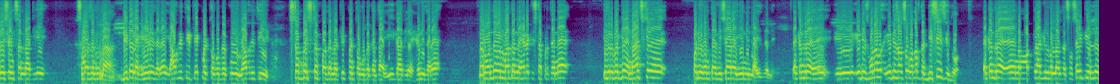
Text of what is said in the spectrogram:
ಪೇಷಂಟ್ಸ್ ಅನ್ನಾಗ್ಲಿ, ಸುಮಾರು ಜನರನ್ನ ಡೀಟೇಲ್ ಆಗಿ ಹೇಳಿದ್ದಾರೆ. ಯಾವ ರೀತಿ ಟ್ರೀಟ್ಮೆಂಟ್ ತಗೋಬೇಕು, ಯಾವ ರೀತಿ ಸ್ಟೆಪ್ ಬೈ ಸ್ಟೆಪ್ ಅದನ್ನ ಟ್ರೀಟ್ಮೆಂಟ್ ತಗೋಬೇಕಂತ ಈಗಾಗಲೇ ಹೇಳಿದ್ದಾರೆ. ನಾನು ಒಂದೇ ಒಂದು ಮಾತನ್ನ ಹೇಳಕ್ ಇಷ್ಟಪಡ್ತೇನೆ. ಇದ್ರ ಬಗ್ಗೆ ನಾಚಿಕೆ ಪಡೆಯುವಂತ ವಿಚಾರ ಏನಿಲ್ಲ ಇದರಲ್ಲಿ. ಯಾಕಂದ್ರೆ it is one of it is also one of the disease ಇದು. ಯಾಕಂದ್ರೆ ನಮ್ಮ ಮಕ್ಕಳಾಗಿಲ್ವಲ್ಲ ಅಂತ ಸೊಸೈಟಿಯಲ್ಲಿ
